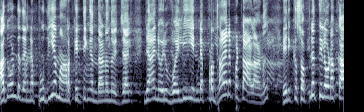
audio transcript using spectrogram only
അതുകൊണ്ട് തന്നെ പുതിയ മാർക്കറ്റിംഗ് എന്താണെന്ന് വെച്ചാൽ ഞാൻ ഒരു വലിയന്റെ പ്രധാനപ്പെട്ട ആളാണ്. എനിക്ക് സ്വപ്നത്തിലൂടൊക്കെ ആ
